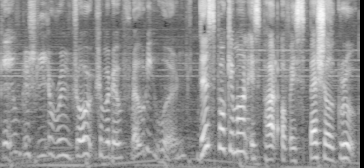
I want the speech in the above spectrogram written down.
gave this little resort some of the floaty ones. This Pokemon is part of a special group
